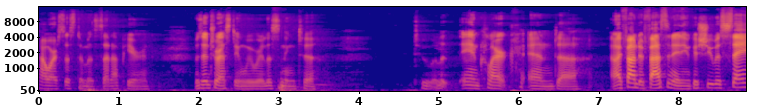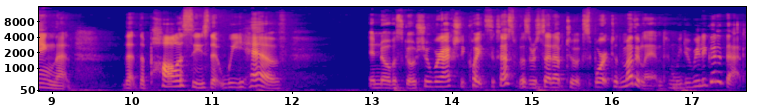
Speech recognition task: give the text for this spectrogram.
how our system is set up here. And it was interesting. We were listening to to Anne Clark, and uh, I found it fascinating because she was saying that that the policies that we have in Nova Scotia were actually quite successful because we're set up to export to the motherland, and we do really good at that.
